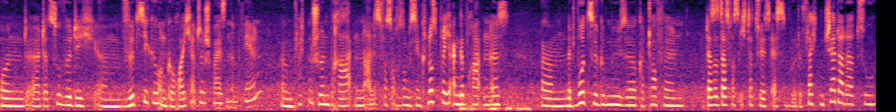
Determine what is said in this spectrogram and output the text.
Und äh, dazu würde ich ähm, würzige und geräucherte Speisen empfehlen. Ähm, vielleicht einen schönen Braten, alles, was auch so ein bisschen knusprig angebraten ist. Ähm, mit Wurzelgemüse, Kartoffeln. Das ist das, was ich dazu jetzt essen würde. Vielleicht ein Cheddar dazu.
